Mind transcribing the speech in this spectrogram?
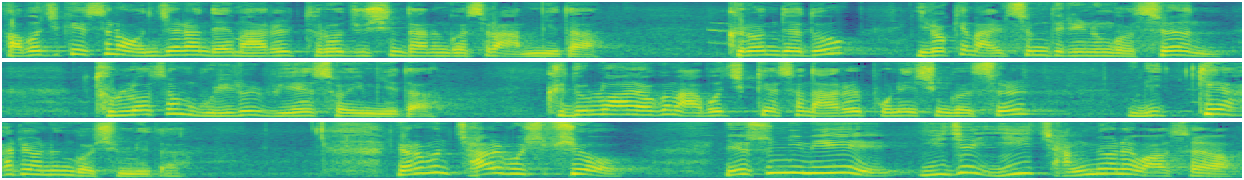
아버지께서는 언제나 내 말을 들어주신다는 것을 압니다. 그런데도 이렇게 말씀드리는 것은 둘러선 무리를 위해서입니다. 그들로 하여금 아버지께서 나를 보내신 것을 믿게 하려는 것입니다. 여러분 잘 보십시오. 예수님이 이제 이 장면에 와서야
